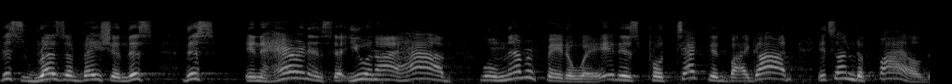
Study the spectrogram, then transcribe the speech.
This reservation, this, this inheritance that you and I have will never fade away. It is protected by God, it's undefiled,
